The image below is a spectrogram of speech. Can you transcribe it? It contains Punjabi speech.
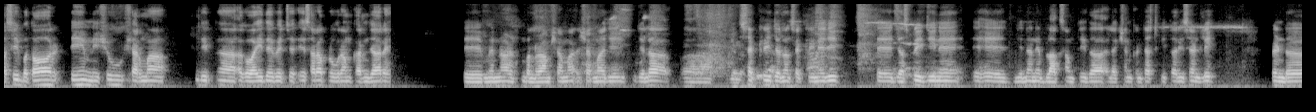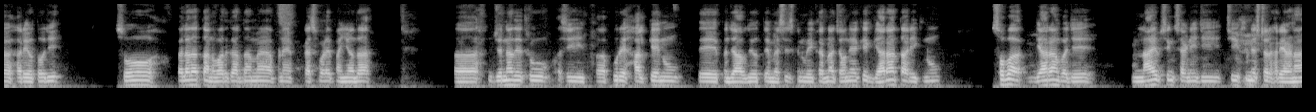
ਅਸੀਂ ਬਤੌਰ ਟੀਮ ਨਿਸ਼ੂ ਸ਼ਰਮਾ ਦੀ ਅਗਵਾਈ ਦੇ ਵਿੱਚ ਇਹ ਸਾਰਾ ਪ੍ਰੋਗਰਾਮ ਕਰਨ ਜਾ ਰਹੇ। ਤੇ ਮੇਰੇ ਨਾਲ ਬਲਰਾਮ ਸ਼ਰਮਾ ਸ਼ਰਮਾ ਜੀ ਜ਼ਿਲ੍ਹਾ ਸੈਕਟਰੀ ਜਨਰਲ ਸੈਕਟਰੀ ਨੇ ਜੀ। ਤੇ ਜਸਪ੍ਰੀਤ ਜੀ ਨੇ ਇਹ ਜਿਨ੍ਹਾਂ ਨੇ ਬਲਾਕ ਸੰਮਤੀ ਦਾ ਇਲੈਕਸ਼ਨ ਕੰਟੈਸਟ ਕੀਤਾ ਰੀਸੈਂਟਲੀ ਪਿੰਡ ਹਰਿਓਤੋ ਜੀ। ਸੋ ਪਹਿਲਾਂ ਤਾਂ ਧੰਨਵਾਦ ਕਰਦਾ ਮੈਂ ਆਪਣੇ ਪ੍ਰੈਸ ਵਾਲੇ ਭਾਈਆਂ ਦਾ। ਅ, ਜਿਨ੍ਹਾਂ ਦੇ ਥਰੂ ਅਸੀਂ ਪੂਰੇ ਹਲਕੇ ਨੂੰ ਤੇ ਪੰਜਾਬ ਦੇ ਉੱਤੇ ਮੈਸੇਜ ਕਨਵੇ ਕਰਨਾ ਚਾਹੁੰਦੇ ਹਾਂ ਕਿ 11 ਤਾਰੀਖ ਨੂੰ ਸਵੇਰ 11 ਵਜੇ ਨਾਇਬ ਸਿੰਘ ਸੈਣੀ ਜੀ ਚੀਫ ਮਿਨਿਸਟਰ ਹਰਿਆਣਾ,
